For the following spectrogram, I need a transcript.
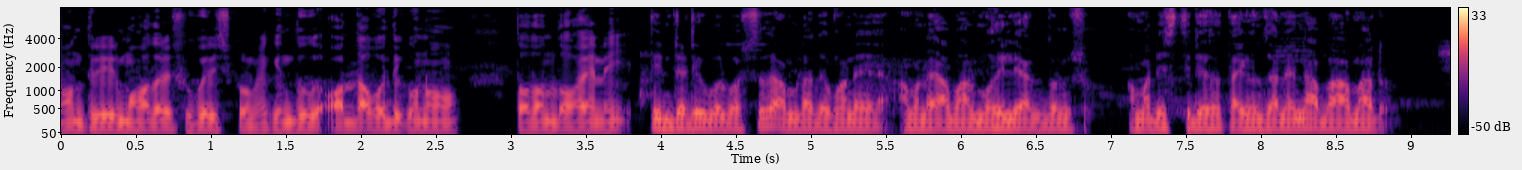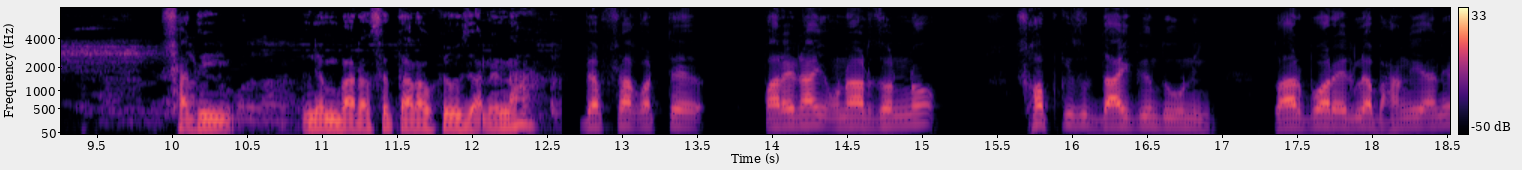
মন্ত্রীর মহোদয়ের সুপারিশ ক্রমে কিন্তু অদ্যাবধি কোনো তদন্ত হয় নাই। তিনটা টিউবওয়েল বসছে আমরা ওখানে আমরা আমার মহিলা একজন আমার স্ত্রী আছে তাইও জানে না বা আমার সাথী মেম্বার আছে তারাও কেউ জানে না। ব্যবসা করতে পারে নাই ওনার জন্য। সব কিছুর দায় কিন্তু উনি। তারপর এগুলা ভাঙিয়ে আনে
